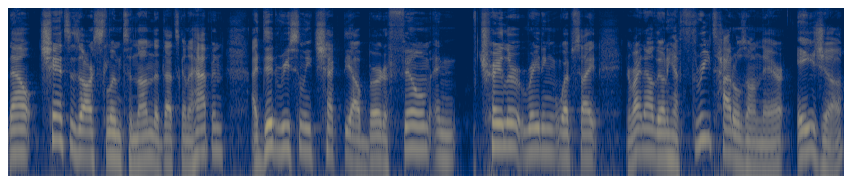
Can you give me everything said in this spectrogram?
Now, chances are slim to none that that's going to happen. I did recently check the Alberta Film and Trailer Rating website, and right now they only have three titles on there Asia,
